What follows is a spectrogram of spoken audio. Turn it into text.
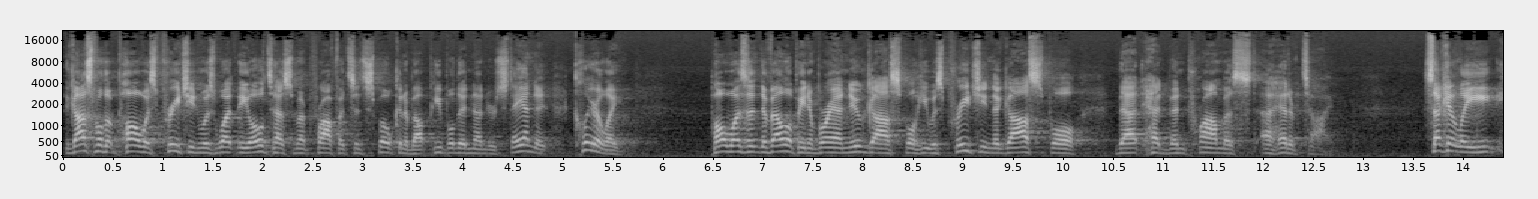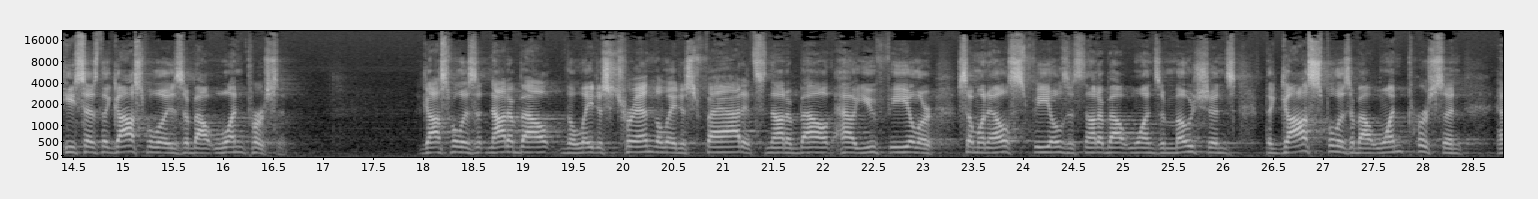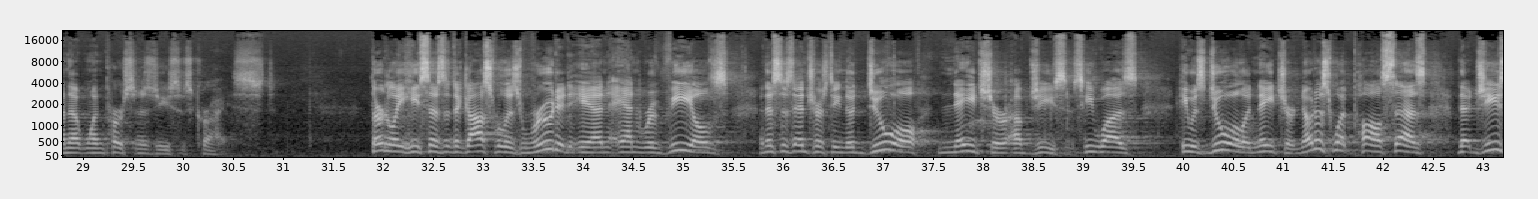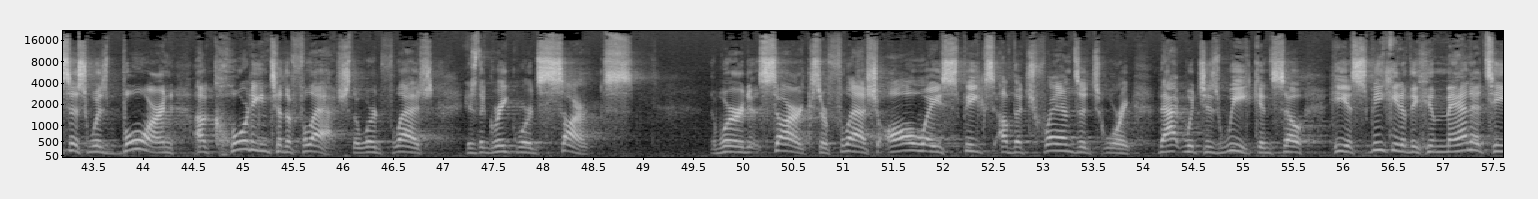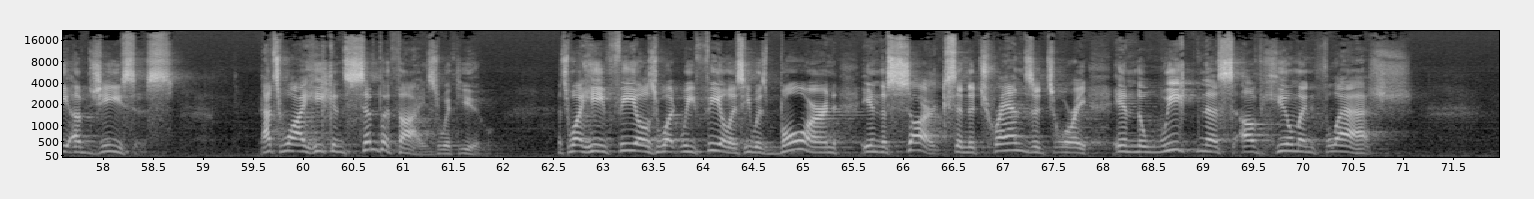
The gospel that Paul was preaching was what the Old Testament prophets had spoken about. People didn't understand it clearly. Paul wasn't developing a brand new gospel, he was preaching the gospel that had been promised ahead of time. Secondly, he says the gospel is about one person. Gospel is not about the latest trend, the latest fad. It's not about how you feel or someone else feels. It's not about one's emotions. The gospel is about one person, and that one person is Jesus Christ. Thirdly, he says that the gospel is rooted in and reveals, and this is interesting, the dual nature of Jesus. He was he was dual in nature. Notice what Paul says that Jesus was born according to the flesh. The word flesh is the Greek word sarx. The word sarx or flesh always speaks of the transitory, that which is weak. And so he is speaking of the humanity of Jesus. That's why he can sympathize with you. That's why he feels what we feel as he was born in the sarx, in the transitory, in the weakness of human flesh.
